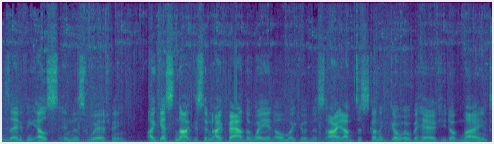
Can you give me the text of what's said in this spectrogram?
Is there anything else in this weird thing? I guess not, I found the way in. Oh my goodness. Alright, I'm just gonna go over here if you don't mind.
